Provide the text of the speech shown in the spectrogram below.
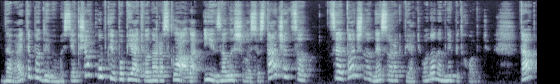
Давайте подивимось. Якщо в кубки по 5 вона розклала і залишилась остача, це точно не 45, воно нам не підходить. Так,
